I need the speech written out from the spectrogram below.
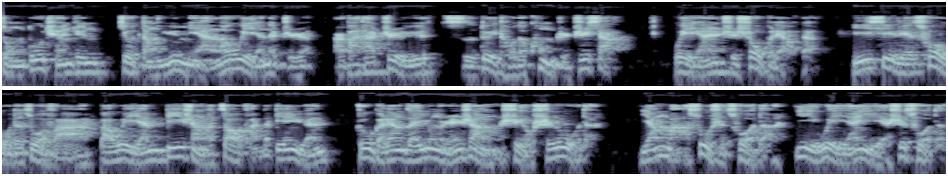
总督全军，就等于免了魏延的职。而把他置于死对头的控制之下，魏延是受不了的。一系列错误的做法，把魏延逼上了造反的边缘。诸葛亮在用人上是有失误的，养马谡是错的，义魏延也是错的，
